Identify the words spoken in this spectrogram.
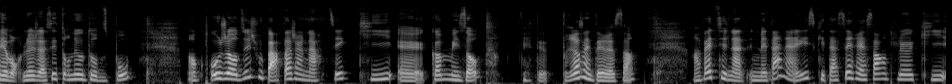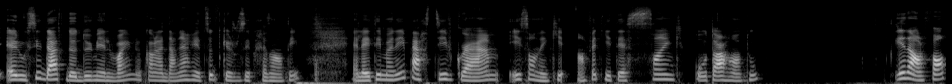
Mais bon, là, j'ai assez tourné autour du pot. Donc aujourd'hui, je vous partage un article qui, euh, comme mes autres, c'était très intéressant. En fait, c'est une, méta-analyse qui est assez récente, qui elle aussi date de 2020, comme la dernière étude que je vous ai présentée. Elle a été menée par Steve Graham et son équipe. En fait, il y était cinq auteurs en tout. Et dans le fond,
